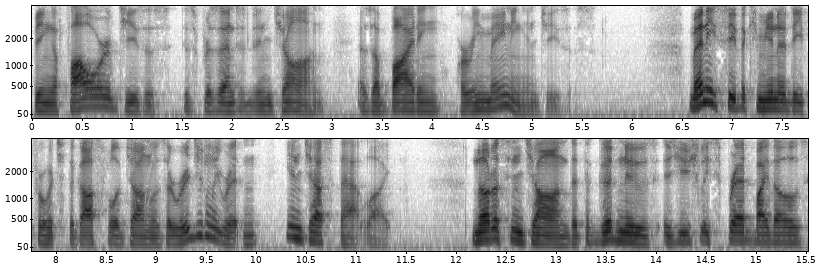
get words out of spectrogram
being a follower of Jesus is presented in John as abiding or remaining in Jesus. Many see the community for which the Gospel of John was originally written in just that light. Notice in John that the good news is usually spread by those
